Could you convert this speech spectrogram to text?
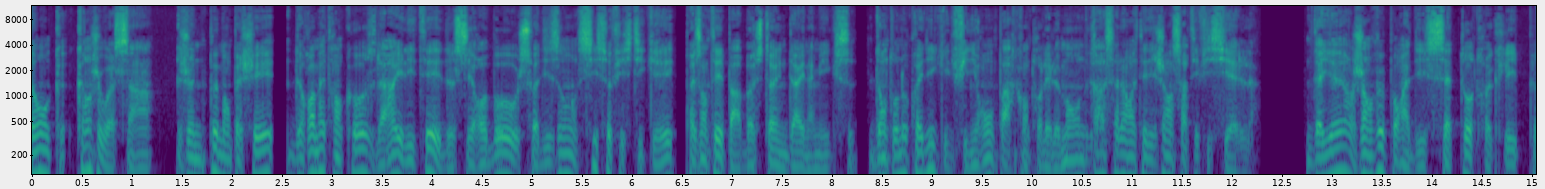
Donc, quand je vois ça, je ne peux m'empêcher de remettre en cause la réalité de ces robots soi-disant si sophistiqués, présentés par Boston Dynamics, dont on nous prédit qu'ils finiront par contrôler le monde grâce à leur intelligence artificielle. D'ailleurs, j'en veux pour indice cet autre clip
